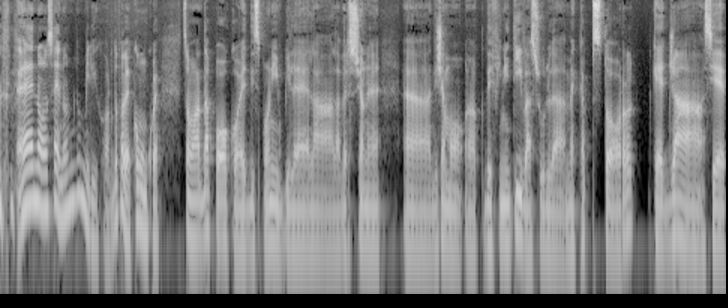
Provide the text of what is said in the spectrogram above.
eh, no, sai, non, non, mi ricordo. Vabbè, comunque, insomma, da poco è disponibile la, la versione, eh, diciamo, eh, definitiva sul Mac App Store, che già si è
